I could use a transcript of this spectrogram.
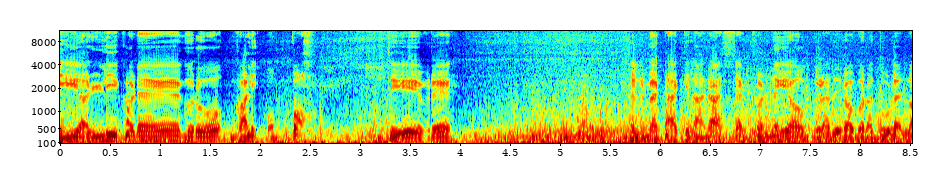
ಈ ಹಳ್ಳಿ ಕಡೆ ಗುರು, ಗಾಳಿ ಒಪ್ಪ ದೇವ್ರೆ. ಹೆಲ್ಮೆಟ್ ಹಾಕಿಲ್ಲ ಅಂದ್ರೆ ಅಷ್ಟೇ ಕಣ್ಣಿಗೆ ಹೋಗ್ಬಿಡೋದು, ಇರೋ ಬರೋ ಧೂಳೆಲ್ಲ.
